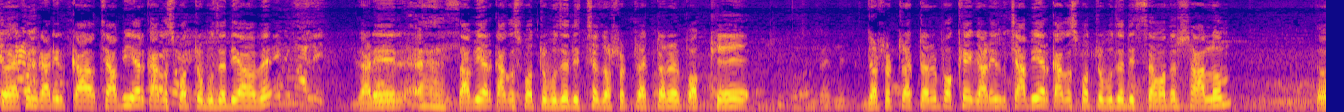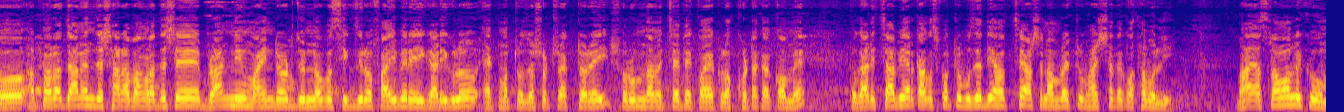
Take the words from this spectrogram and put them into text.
তো এখন গাড়ির কা- চাবি আর কাগজপত্র বুঝে দেওয়া হবে। গাড়ির চাবি আর কাগজপত্র বুঝে দিচ্ছে যশোর ট্রাক্টরের পক্ষে। যশোর ট্রাক্টরের পক্ষে গাড়ির চাবি আর কাগজপত্র বুঝে দিচ্ছে আমাদের শাহ আলম। তো আপনারা জানেন যে সারা বাংলাদেশে ব্র্যান্ড নিউ মাইন্ড অর্জুন নব সিক্স জিরো ফাইভের এই গাড়িগুলো একমাত্র যশোর ট্রাক্টরেই শোরুম দামের চাইতে কয়েক লক্ষ টাকা কমে। তো গাড়ির চাবি আর কাগজপত্র বুঝে দেওয়া হচ্ছে। আসেন আমরা একটু ভাইয়ের সাথে কথা বলি। ভাই আসসালামু আলাইকুম।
